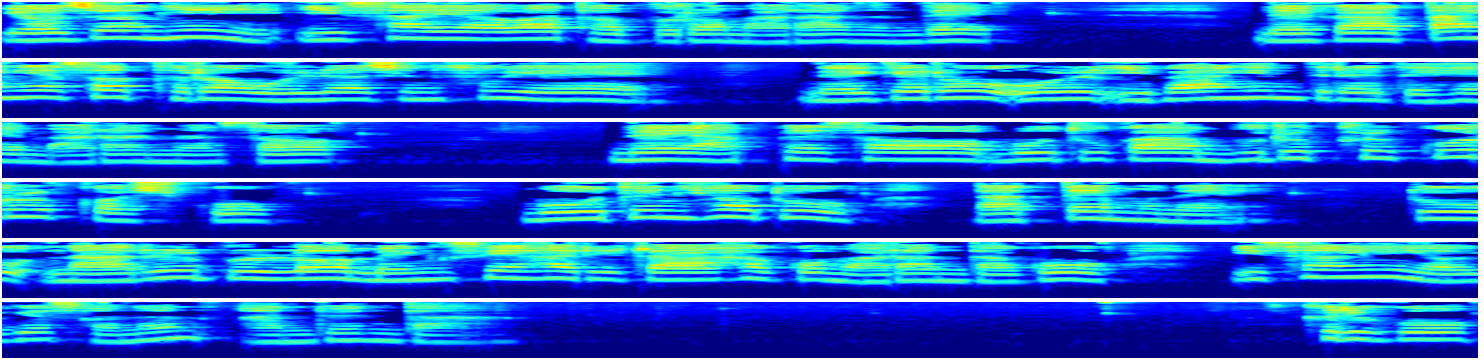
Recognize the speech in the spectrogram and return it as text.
여전히 이사야와 더불어 말하는데 내가 땅에서 들어 올려진 후에 내게로 올 이방인들에 대해 말하면서 내 앞에서 모두가 무릎을 꿇을 것이고 모든 혀도 나 때문에 또 나를 불러 맹세하리라 하고 말한다고 이상히 여겨서는 안 된다. 그리고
